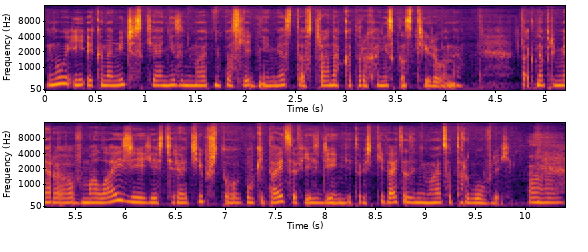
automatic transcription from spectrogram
Ну и экономически они занимают не последнее место в странах, в которых они сконцентрированы. Так, например, в Малайзии есть стереотип, что у китайцев есть деньги, то есть китайцы занимаются торговлей. Мгм.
